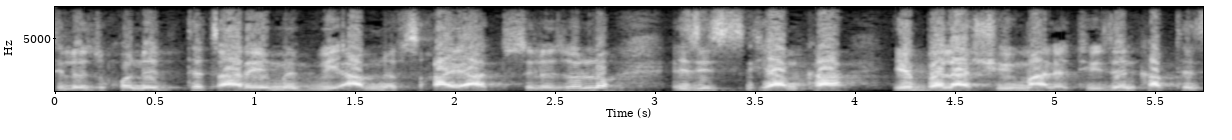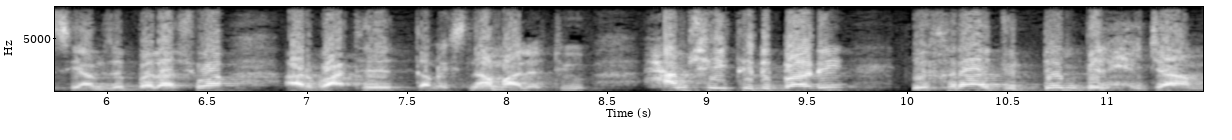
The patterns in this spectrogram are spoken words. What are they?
ስለ ዝኾነ ዝተጻረየ መግቢ ኣብ ነብስኻ ይኣቱ ስለ ዘሎ እዚ ስያምካ የበላሹ እዩ ማለት እዩ እዘን ካብተን ስያም ዘበላሽዋ ኣርባዕተ ጠቒስና ማለት እዩ ሓምሸይቲ ድባሪ ኢኽራጁ ደም ቢልሒጃማ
